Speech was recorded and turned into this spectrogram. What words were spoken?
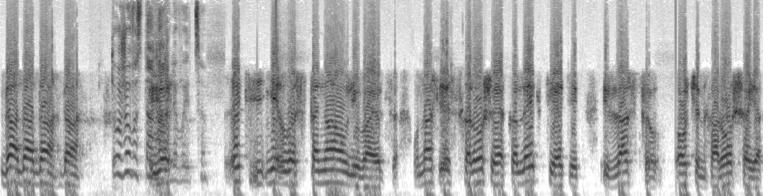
Да, да, да, да. Тоже восстанавливается? Эти не восстанавливаются. У нас есть хорошая коллекция этих изразцев, очень хорошая,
